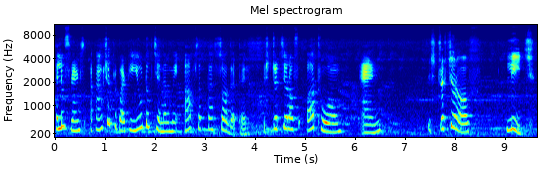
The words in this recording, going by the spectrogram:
Hello friends, Akanksha Tripathi YouTube channel में आप सबका स्वागत है। Structure of earthworm and structure of leech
